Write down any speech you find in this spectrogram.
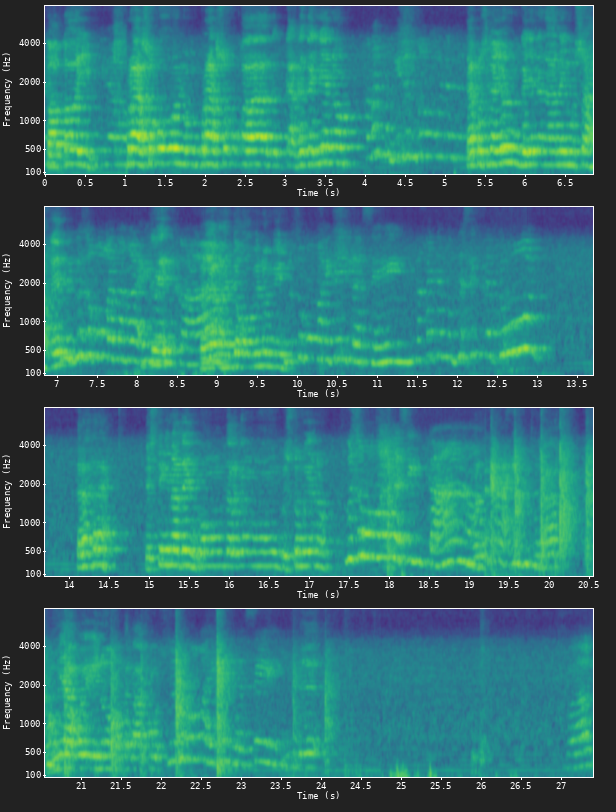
Totoy. Braso ko, oh, yung braso ko ka, kagaganyan, no? Bakit mag-inom ka muna? Tapos ngayon, ganyan ang anay mo sa akin. Sabi, gusto ko nga nakain Hindi. ka. Kaya nga hindi ako uminom eh. Gusto ko nga ikay lasing. Nakita maglasing ka doon. Tara, tara. Testingin natin kung talagang gusto mo yan, oh. Gusto ko nga lasing ka. Ano? Kain mo. Mamaya ako iinom pagkatapos. Gusto ko nga ikaw lasing. Hindi. Wag.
